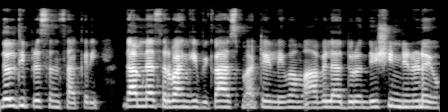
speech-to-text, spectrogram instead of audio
દિલથી પ્રશંસા કરી. ગામના સર્વાંગી વિકાસ માટે લેવામાં આવેલા દૂરંદેશી નિર્ણયો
